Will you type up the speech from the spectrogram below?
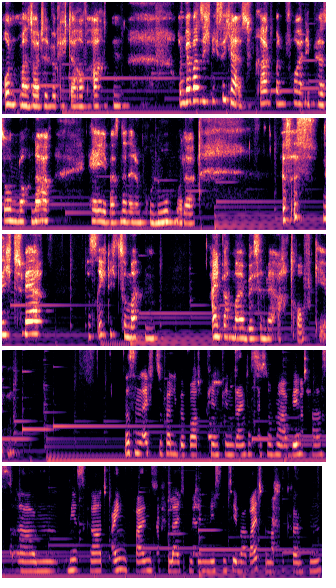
Und man sollte wirklich darauf achten. Und wenn man sich nicht sicher ist, fragt man vorher die Person noch nach, hey, was sind denn deine Pronomen? Oder es ist nicht schwer, es richtig zu machen. Einfach mal ein bisschen mehr Acht drauf geben. Das sind echt super liebe Worte. Vielen, vielen Dank, dass du es nochmal erwähnt hast. Ähm, mir ist gerade eingefallen, dass wir vielleicht mit dem nächsten Thema weitermachen könnten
